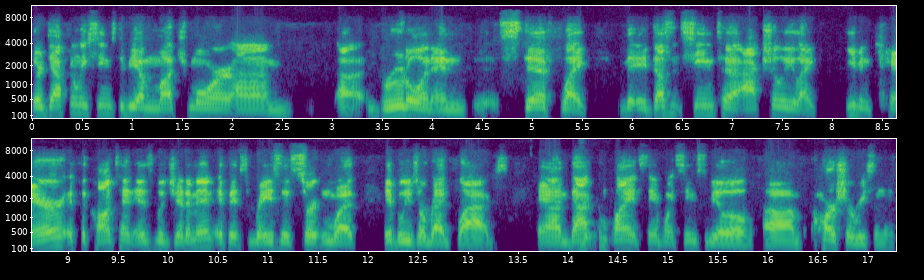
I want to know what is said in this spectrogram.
there definitely seems to be a much more um, uh, brutal and, and stiff like it doesn't seem to actually like even care if the content is legitimate if it raises certain what it believes are red flags. And that yeah. compliance standpoint seems to be a little um, harsher recently.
